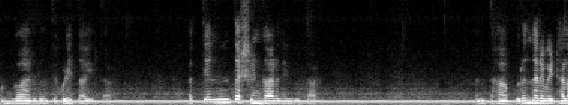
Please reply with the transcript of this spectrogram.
ಬಂಗಾರದಂತೆ ಹೊಳಿತಾ ಇದ್ದಾಳೆ. ಅತ್ಯಂತ ಶೃಂಗಾರದಿಂದಿದ್ದಾಳೆ. ಅಂತಹ ಪುರಂದರ ವಿಠಲ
